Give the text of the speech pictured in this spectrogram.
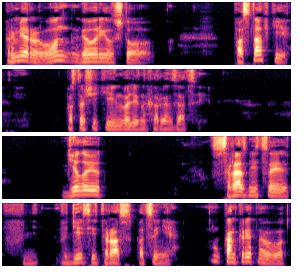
К примеру, он говорил, что поставки, поставщики инвалидных организаций делают с разницей в 10 раз по цене. Ну, конкретно вот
